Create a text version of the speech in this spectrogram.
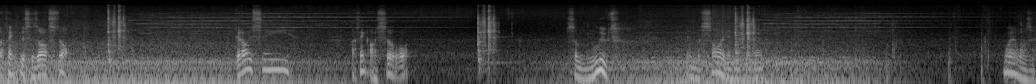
I think this is our stop. Did I see... I think I saw some loot in the siding of the room. Where was it?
